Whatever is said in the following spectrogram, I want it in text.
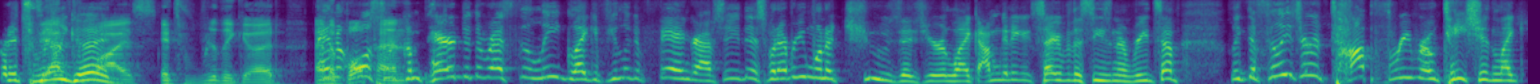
But it's really good. Wise, it's really good, and, And, the also compared to the rest of the league, like if you look at Fangraphs, see this, whatever you want to choose as you're like, I'm gonna get excited for the season and read stuff. Like the Phillies are a top three rotation, like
